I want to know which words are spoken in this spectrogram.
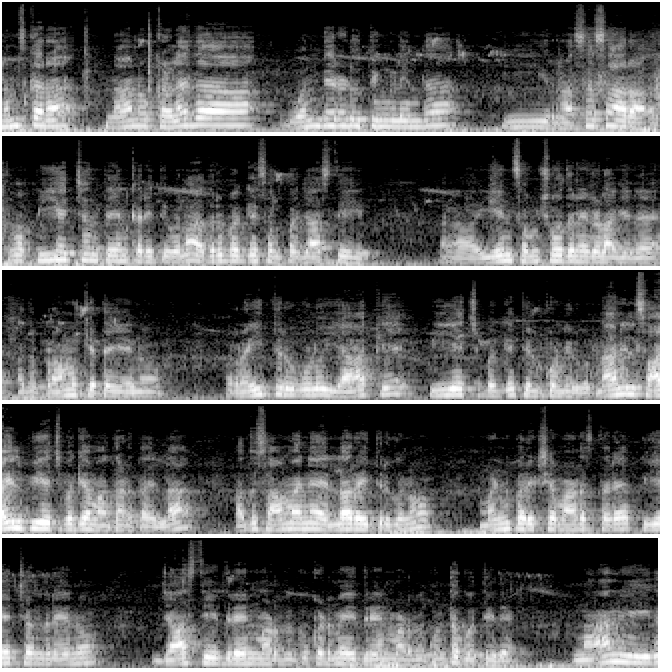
ನಮಸ್ಕಾರ. ನಾನು ಕಳೆದ ಒಂದೆರಡು ತಿಂಗಳಿಂದ ಈ ರಸಸಾರ ಅಥವಾ ಪಿ ಎಚ್ ಅಂತ ಏನು ಕರಿತೀವಲ್ಲ, ಅದ್ರ ಬಗ್ಗೆ ಸ್ವಲ್ಪ ಜಾಸ್ತಿ ಏನು ಸಂಶೋಧನೆಗಳಾಗಿದೆ, ಅದರ ಪ್ರಾಮುಖ್ಯತೆ ಏನು, ರೈತರುಗಳು ಯಾಕೆ ಪಿ ಎಚ್ ಬಗ್ಗೆ ತಿಳ್ಕೊಂಡಿರ್ಬೇಕು? ನಾನಿಲ್ಲಿ ಸಾಯಿಲ್ ಪಿ ಎಚ್ ಬಗ್ಗೆ ಮಾತಾಡ್ತಾ ಇಲ್ಲ. ಅದು ಸಾಮಾನ್ಯ ಎಲ್ಲ ರೈತರಿಗೂ ಮಣ್ಣು ಪರೀಕ್ಷೆ ಮಾಡಿಸ್ತಾರೆ. ಪಿ ಎಚ್ ಅಂದ್ರೇನು ಜಾಸ್ತಿ ಇದ್ರೆ ಏನು ಮಾಡಬೇಕು, ಕಡಿಮೆ ಇದ್ರೆ ಏನು ಮಾಡಬೇಕು ಅಂತ ಗೊತ್ತಿದೆ. ನಾನು ಈಗ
